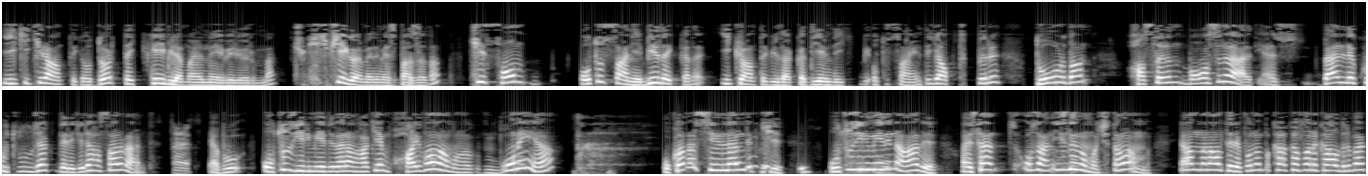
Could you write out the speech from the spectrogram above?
ilk iki rounddaki o 4 dakikayı bile Marina'ya veriyorum ben. Çünkü hiçbir şey görmedim Espaza'dan. Ki son 30 saniye 1 dakikada ilk roundda 1 dakika diğerinde bir 30 saniyede yaptıkları doğrudan hasarın babasını verdi. Yani belle kurtulacak derecede hasar verdi. Evet. Ya bu 30-27 veren hakem hayvan amına. Bu ne ya? O kadar sinirlendim ki. 30-27 ne abi? Hani sen o zaman izleme maçı tamam mı? Yandan al telefonu ka- kafanı kaldır bak.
